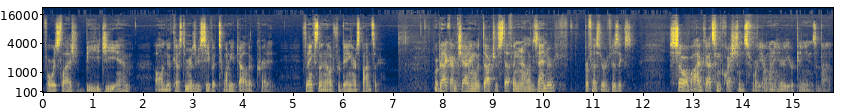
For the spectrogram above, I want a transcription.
forward slash BGM. All new customers receive a $20 credit. Thanks, Linode, for being our sponsor. We're back. I'm chatting with Dr. Stephon Alexander, professor of physics. So, I've got some questions for you I want to hear your opinions about.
